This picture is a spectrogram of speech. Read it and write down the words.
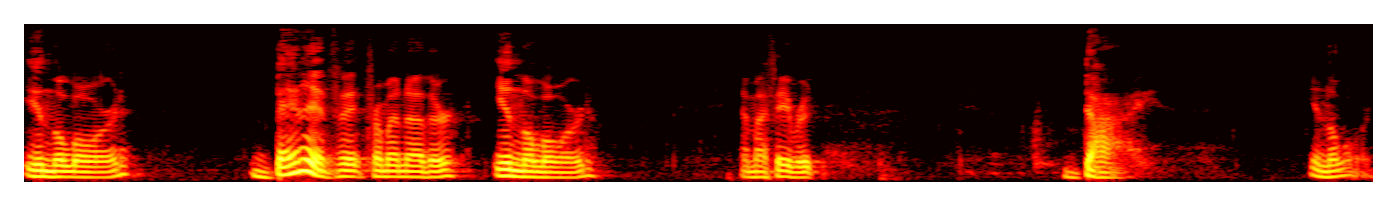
in the Lord, benefit from another in the Lord, and my favorite, die in the Lord.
